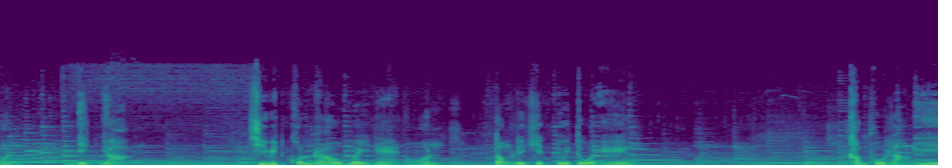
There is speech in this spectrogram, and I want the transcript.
อน อีกอย่าง ชีวิตคนเราไม่แน่นอน ต้องลิขิตด้วยตัวเอง คำพูดเหล่านี้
